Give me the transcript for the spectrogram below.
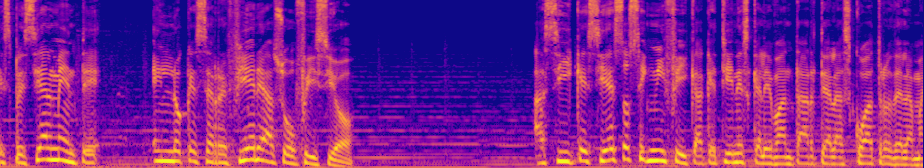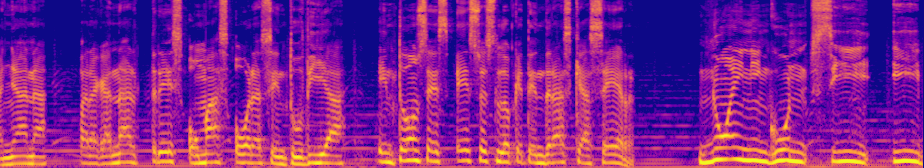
especialmente en lo que se refiere a su oficio. Así que si eso significa que tienes que levantarte a las 4 de la mañana para ganar 3 o más horas en tu día, entonces eso es lo que tendrás que hacer. No hay ningún sí y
